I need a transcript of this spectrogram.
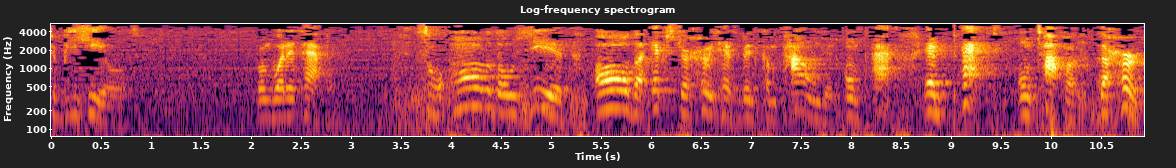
to be healed from what has happened. So all of those years, all the extra hurt has been compounded on pack and packed on top of the hurt.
